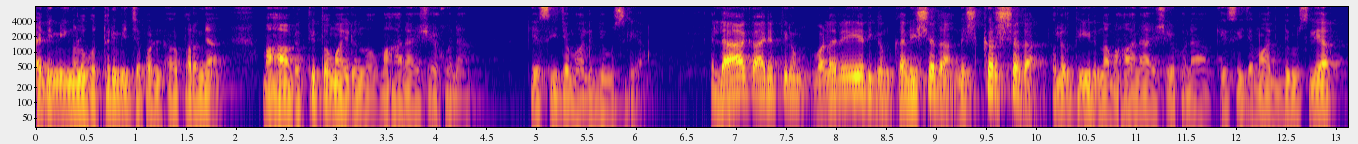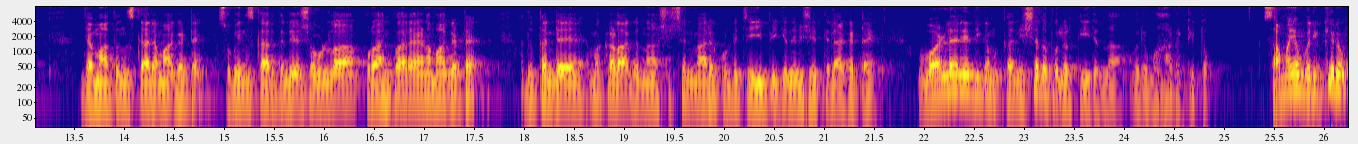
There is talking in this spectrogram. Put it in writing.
ആലിമ്യങ്ങളും ഒത്തൊരുമിച്ച് പറഞ്ഞ മഹാവ്യക്തിത്വമായിരുന്നു മഹാനായ ഷെഹുന കെ സി ജമാലുദ്ദീൻ മുസ്ലിയാർ. എല്ലാ കാര്യത്തിലും വളരെയധികം കനിഷ്ഠത നിഷ്കർഷത പുലർത്തിയിരുന്ന മഹാനായ ഷെഹുന കെ സി ജമാലുദ്ദീൻ മുസ്ലിയാർ. ജമാഅത്ത് നിസ്കാരമാകട്ടെ സുബൈ നിസ്കാരത്തിന്റെ ശേഷമുള്ള ഖുർആൻ പാരായണമാകട്ടെ അത് തന്റെ മക്കളാകുന്ന ശിഷ്യന്മാരെ കൊണ്ട് ചെയ്യിപ്പിക്കുന്ന വിഷയത്തിലാകട്ടെ വളരെയധികം കനിഷ്ഠത പുലർത്തിയിരുന്ന ഒരു മഹാവ്യക്തിത്വം. സമയം ഒരിക്കലും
